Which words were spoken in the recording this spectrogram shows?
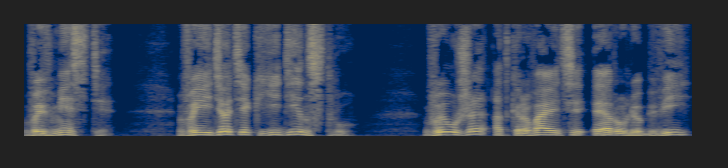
вы вместе. Вы идете к единству. Вы уже открываете эру любви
